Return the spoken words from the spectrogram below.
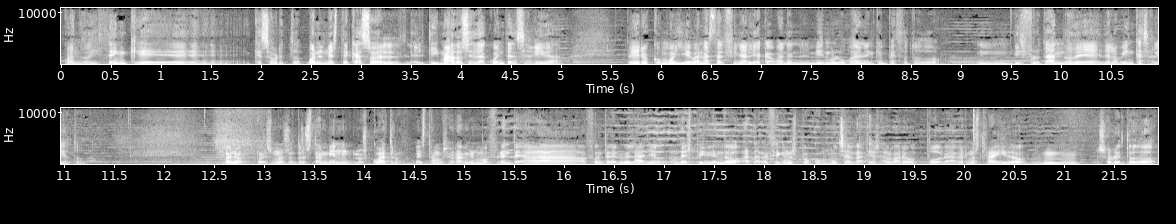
Cuando, dicen que, que sobre todo, bueno, en este caso el, el timado se da cuenta enseguida, pero cómo llevan hasta el final y acaban en el mismo lugar en el que empezó todo, mm, disfrutando de, de lo bien que ha salido todo. Bueno, pues nosotros también, los cuatro, estamos ahora mismo frente a la Fuente del Velayo, despidiendo Atardece que no es poco. Muchas gracias Álvaro por habernos traído, mm, sobre todo...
